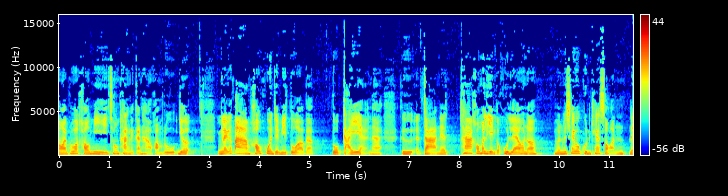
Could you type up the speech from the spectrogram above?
น้อยเพราะว่าเขามีช่องทางในการหาความรู้ เยอะ อย่างไรก็ตามเขาควรจะมีตัวแบบตัวไกด์อะนะ คืออาจารย์เนี่ยถ้าเขามาเรียนกับคุณแล้วเนาะมันไม่ใช่ว่าคุณแค่สอนใน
